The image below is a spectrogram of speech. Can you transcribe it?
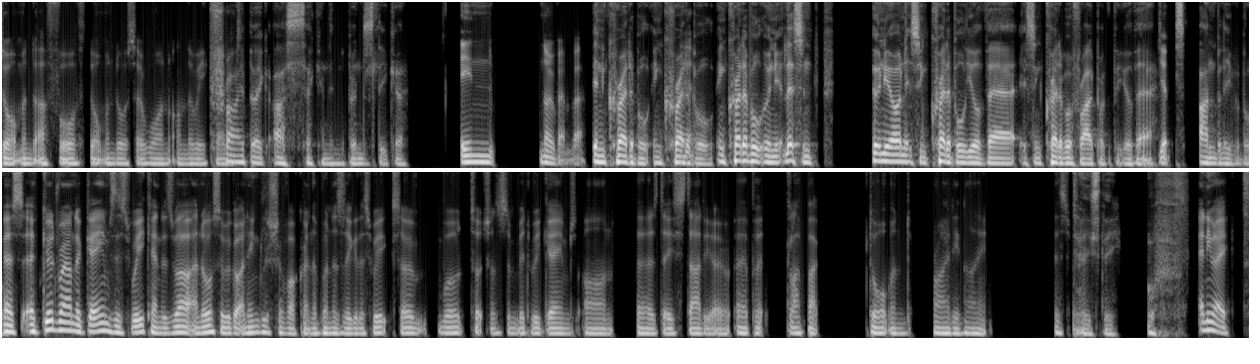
Dortmund are fourth. Dortmund also won on the weekend. Freiburg are second in the Bundesliga. In November. Incredible, incredible, incredible. Union. Listen, Union, it's incredible you're there. It's incredible, Freiburg, that you're there. Yep. It's unbelievable. There's a good round of games this weekend as well. And also, we've got an Englische Woche in the Bundesliga this week. So we'll touch on some midweek games on Thursday Stadio. Uh, but Gladbach, Dortmund, Friday night this week. Tasty. Oof. Anyway, Do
